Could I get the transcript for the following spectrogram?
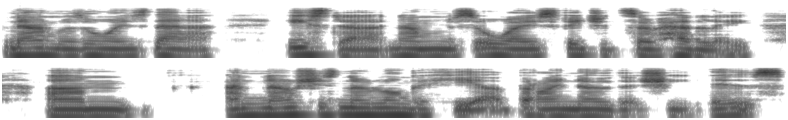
Nan was always there. Easter, Nan was always featured so heavily. Um, and now she's no longer here, but I know that she is.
